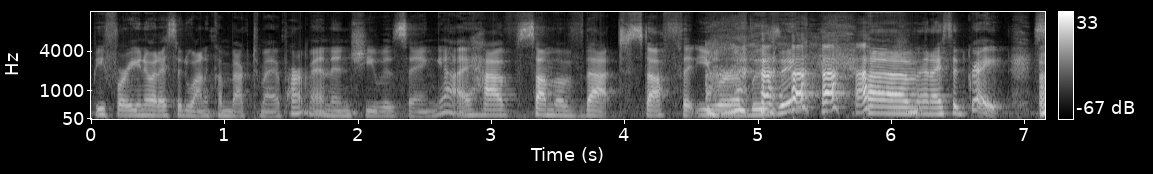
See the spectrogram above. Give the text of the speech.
before you know it, I said, "Want to come back to my apartment?" And she was saying, "Yeah, I have some of that stuff that you were losing," um, and I said, "Great." So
